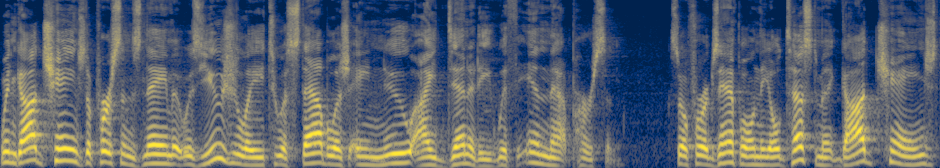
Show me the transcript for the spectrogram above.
When God changed a person's name, it was usually to establish a new identity within that person. So, for example, in the Old Testament, God changed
